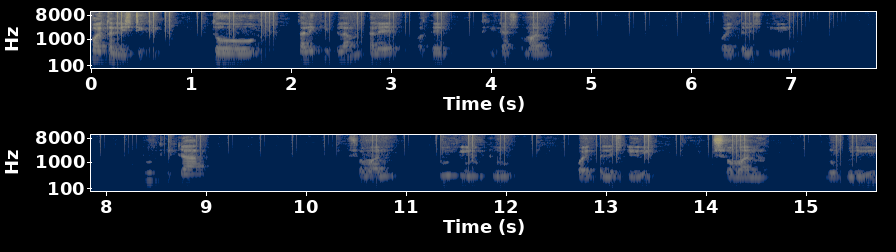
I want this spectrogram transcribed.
পঁয়তাল্লিশ ডিগ্রি তো, তাহলে কি পেলাম? তাহলে অতএব থিটা সমান পঁয়তাল্লিশ ডিগ্রি টু থিটা সমান টু ইন্টু পঁয়তাল্লিশ ডিগ্রি সমান নব্বই ডিগ্রি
